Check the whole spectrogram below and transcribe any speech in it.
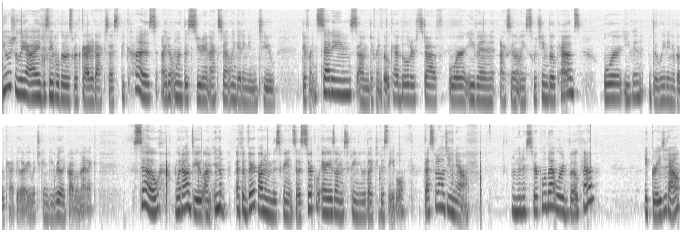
Usually I disable those with guided access because I don't want the student accidentally getting into different settings, um, different vocab builder stuff, or even accidentally switching vocabs, or even deleting a vocabulary, which can be really problematic. So what I'll do, um, in the at the very bottom of the screen it says circle areas on the screen you would like to disable. That's what I'll do now. I'm going to circle that word vocab, it grays it out,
